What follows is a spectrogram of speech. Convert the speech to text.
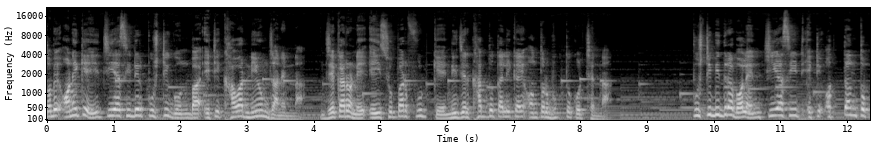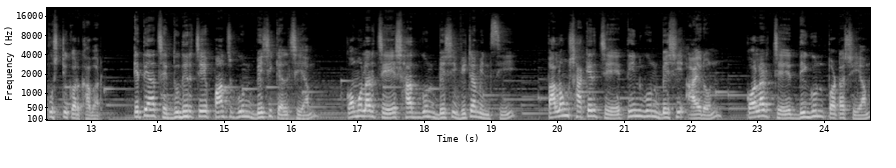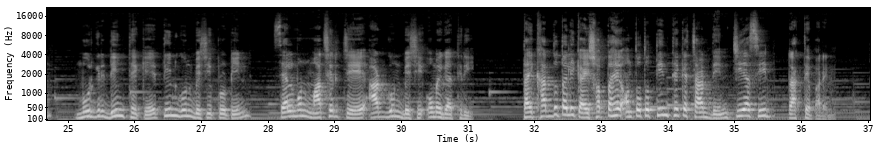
তবে অনেকেই চিয়া সিডের পুষ্টিগুণ বা এটি খাওয়ার নিয়ম জানেন না। যে কারণে এই সুপারফুডকে নিজের খাদ্য তালিকায় অন্তর্ভুক্ত করছেন না। পুষ্টিবিদরা বলেন, চিয়া সিড একটি অত্যন্ত পুষ্টিকর খাবার। এতে আছে দুধের চেয়ে পাঁচ গুণ বেশি ক্যালসিয়াম, কমলার চেয়ে সাত গুণ বেশি ভিটামিন সি, পালং শাকের চেয়ে তিন গুণ বেশি আয়রন, কলার চেয়ে দ্বিগুণ পটাশিয়াম, মুরগির ডিম থেকে তিন গুণ বেশি প্রোটিন স্যালমন মাছের চেয়ে আট গুণ বেশি ওমেগা থ্রি। তাই খাদ্য তালিকায় সপ্তাহে অন্তত তিন থেকে চার দিন চিয়া সিড রাখতে পারেন।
